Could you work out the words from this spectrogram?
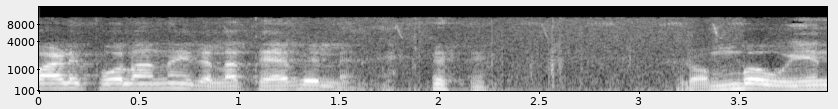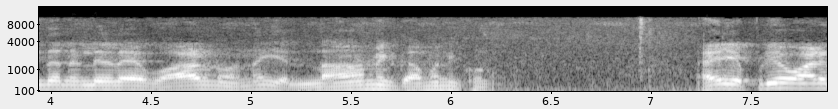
வாழி போகலான்னா இதெல்லாம் தேவையில்லை. ரொம்ப உயர்ந்த நிலையில் வாழணுன்னா எல்லாமே கவனிக்கணும். ஏய் எப்படியோ வாழி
